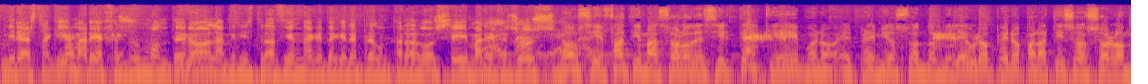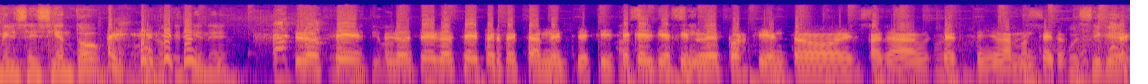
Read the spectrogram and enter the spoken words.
Mira, está aquí María Jesús Montero, la ministra de Hacienda, que te quiere preguntar algo. Sí, María Ay, Jesús. madre. No, sí, Fátima, solo decirte que, bueno, el premio son 2.000 euros, pero para ti son solo 1.600, lo que tiene... Lo sé, lo sé, lo sé perfectamente. Sí, sé que el Así que sigue. 19% es para pues- usted, señora pues- Montero. Pues sigue,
